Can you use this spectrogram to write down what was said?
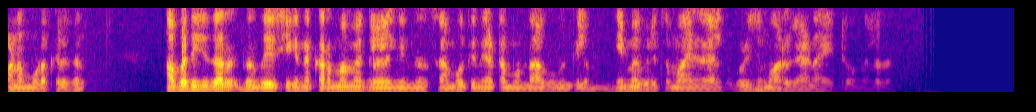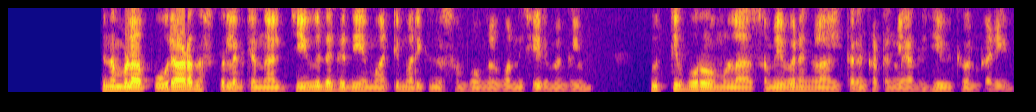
പണം മുടക്കരുത്. അപരിചിതർ നിർദ്ദേശിക്കുന്ന കർമ്മ മേഖലകളിൽ നിന്ന് സാമ്പത്തിക നേട്ടം ഉണ്ടാകുമെങ്കിലും നിയമവിരുദ്ധമായതിനാൽ ഒഴിഞ്ഞു മാറുകയാണ് ഏറ്റവും നല്ലത്. നമ്മൾ പൂരാട നക്ഷത്രത്തിലേക്ക് ചെന്നാൽ ജീവിതഗതിയെ മാറ്റിമറിക്കുന്ന സംഭവങ്ങൾ വന്നു ചേരുമെങ്കിലും യുക്തിപൂർവമുള്ള സമീപനങ്ങളാൽ ഇത്തരം ഘട്ടങ്ങളെ അതിജീവിക്കുവാൻ കഴിയും.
